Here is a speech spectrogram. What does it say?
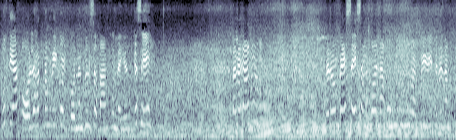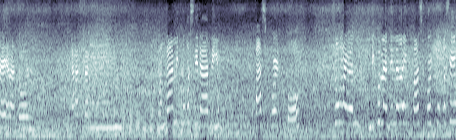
Buti ako, lahat ng record ko nandun sa bangko na yun. Kasi, talagang, dalawang beses sa isang buwan akong nag-withdraw ng pera doon. Lahat ng, ang gamit ko kasi dati yung passport ko. So ngayon, hindi ko na dinala yung passport ko kasi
